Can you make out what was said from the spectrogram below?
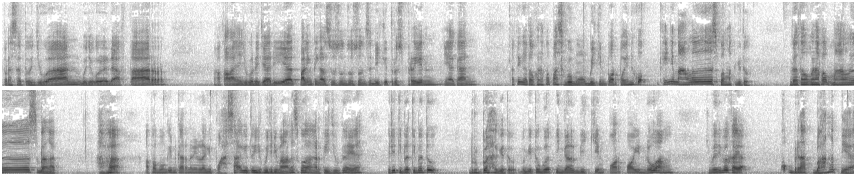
persetujuan gue juga udah daftar. Makalahnya juga udah jadi ya. Paling tinggal susun-susun sedikit terus print ya kan. Tapi nggak tahu kenapa pas gue mau bikin powerpoint ini kok kayaknya males banget gitu. Nggak tahu kenapa males banget apa apa mungkin karena ini lagi puasa gitu gue jadi males gue gak ngerti juga ya. Jadi tiba-tiba tuh berubah gitu. Begitu gue tinggal bikin powerpoint doang tiba-tiba kayak kok berat banget ya?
